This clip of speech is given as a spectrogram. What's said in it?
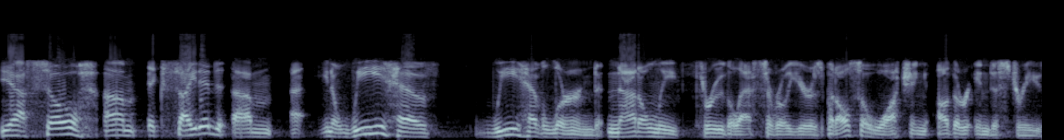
Yeah, so um, excited. Um, uh, you know, we have we have learned not only through the last several years, but also watching other industries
